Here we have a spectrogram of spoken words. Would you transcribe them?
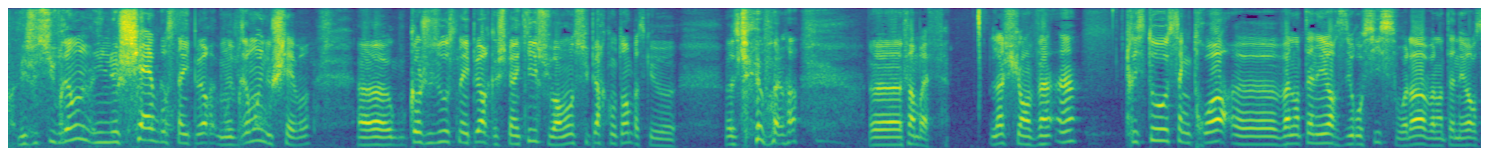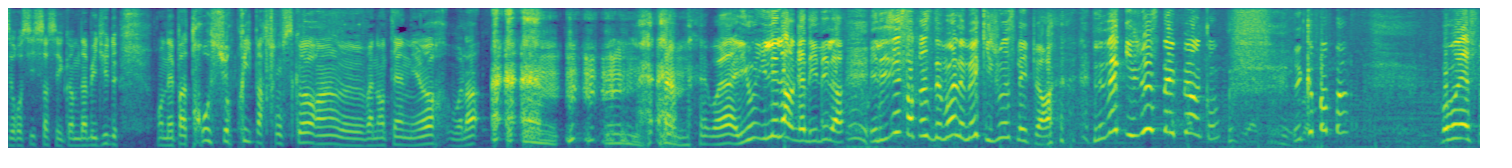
Mais je suis vraiment une chèvre au sniper, mais vraiment une chèvre. Euh, quand je joue au sniper, que je fais un kill, je suis vraiment super content parce que, parce que voilà. Euh, Enfin bref, là je suis en 21. Christo 5-3, euh, Valentin Neor 06, voilà, Valentin Neor 06, ça c'est comme d'habitude, on n'est pas trop surpris par son score, hein, euh, Valentin voilà. voilà, il est, là, regardez, il est là. Il est juste en face de moi, le mec il joue au sniper. le mec il joue au sniper, con. Le copain. Bon bref,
